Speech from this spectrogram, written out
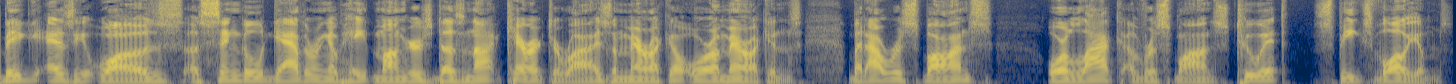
Big as it was, a single gathering of hate mongers does not characterize America or Americans, but our response, or lack of response to it, speaks volumes.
